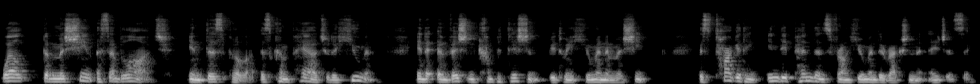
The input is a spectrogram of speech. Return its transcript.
Well, the machine assemblage in this pillar is compared to the human in the envisioned competition between human and machine. Is targeting independence from human direction and agency.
